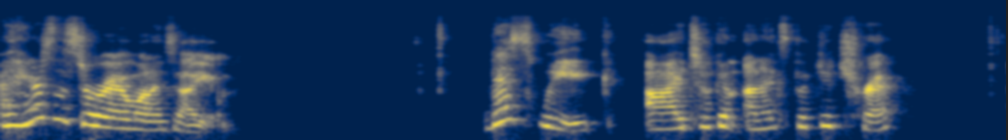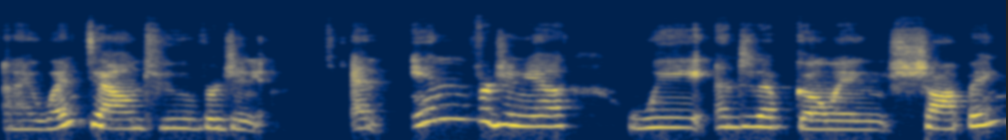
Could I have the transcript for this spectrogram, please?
And here's the story I want to tell you. This week, I took an unexpected trip and I went down to Virginia. And in Virginia, we ended up going shopping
